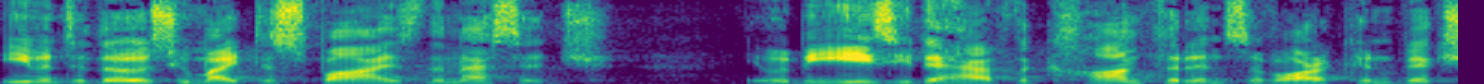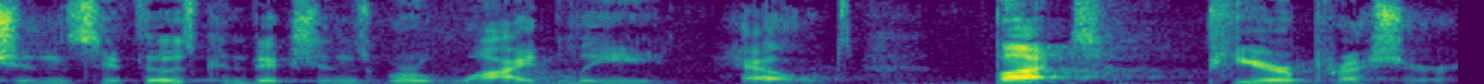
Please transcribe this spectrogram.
even to those who might despise the message. It would be easy to have the confidence of our convictions if those convictions were widely held. But peer pressure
